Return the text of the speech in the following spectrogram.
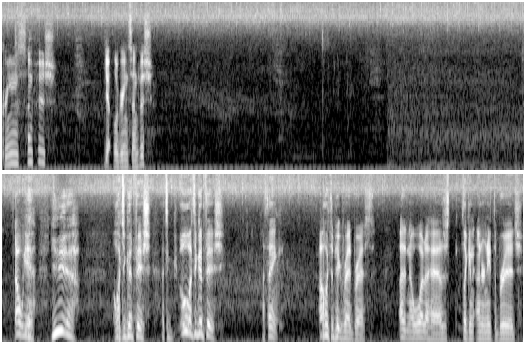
green sunfish. Yep, little green sunfish. Oh yeah, yeah. Oh, it's a good fish. That's a oh, it's a good fish. I think. Oh, it's a big red breast. I didn't know what I had. I was just flicking underneath the bridge.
